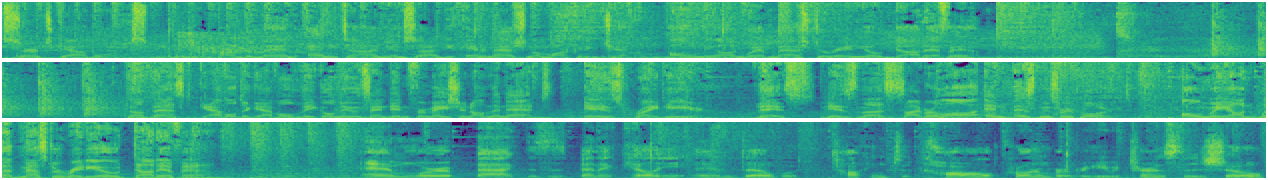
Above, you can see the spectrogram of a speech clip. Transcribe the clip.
Search Cowboys. On demand anytime inside the International Marketing Channel. Only on WebmasterRadio.fm. The best gavel to gavel legal news and information on the net is right here. This is the Cyber Law and Business Report, only on WebmasterRadio.fm. And we're back. This is Bennet Kelley, and uh, we're talking to Karl Kronenberger. He returns to the show.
